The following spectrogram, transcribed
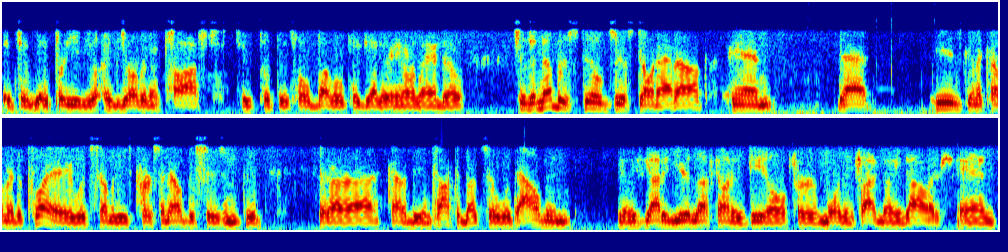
it's a, a pretty exorbitant cost to put this whole bubble together in Orlando. So the numbers still just don't add up. And that is going to come into play with some of these personnel decisions that that are uh, kind of being talked about. So with Alvin, you know, he's got a year left on his deal for more than five million dollars, and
